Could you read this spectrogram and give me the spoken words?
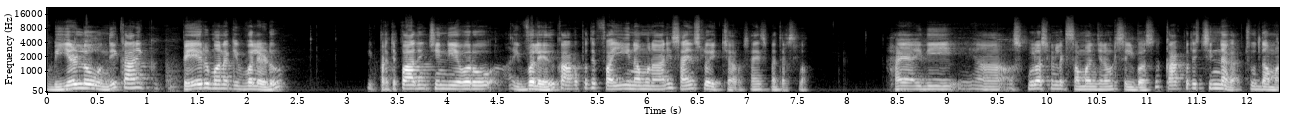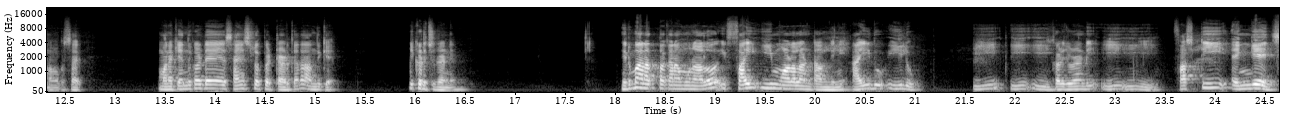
బిఎడ్లో ఉంది కానీ పేరు మనకి ఇవ్వలేడు. ప్రతిపాదించింది ఎవరు? ఇవ్వలేదు. కాకపోతే ఫైవ్ నమూనా అని సైన్స్లో ఇచ్చారు సైన్స్ మెథడ్స్లో. హై ఇది స్కూల్ అసిస్టెంట్లకు సంబంధించిన సిలబస్. కాకపోతే చిన్నగా చూద్దాం మనం ఒకసారి. మనకి ఎందుకంటే సైన్స్లో పెట్టాడు కదా అందుకే. ఇక్కడ చూడండి. నిర్మాణాత్మక నమూనాలో ఈ ఫైవ్ e ఈ మోడల్ అంటాం దీన్ని. ఐదు e ఈలు ఈఈఈ e, ఇక్కడ చూడండి. ఈఈఈ ఫస్ట్ ఈ ఎంగేజ్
